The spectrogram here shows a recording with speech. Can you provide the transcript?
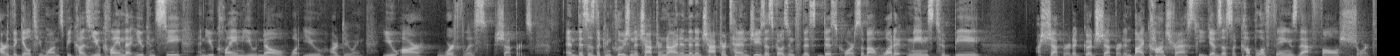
are the guilty ones because you claim that you can see and you claim you know what you are doing. You are worthless shepherds. And this is the conclusion to chapter 9. And then in chapter 10, Jesus goes into this discourse about what it means to be a shepherd, a good shepherd. And by contrast, he gives us a couple of things that fall short.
